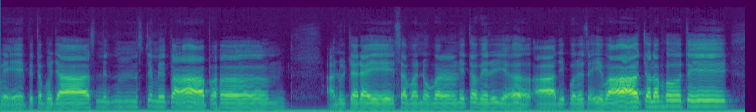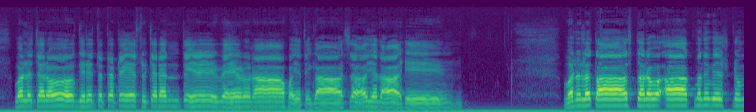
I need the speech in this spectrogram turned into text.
वेपितभुजास्मितापः अनुचरै समनुवर्णितवीर्य आदिपुरुष इवाचलभूति। वनचरो गिरितटटे सुचरन्तिर्वेणुनाह्वयति गास यदा हि वनलतास्तरव आत्मनि विष्णुं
